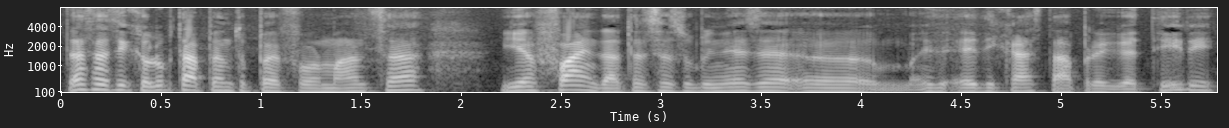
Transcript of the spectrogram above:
De asta zic că lupta pentru performanță e fain, dar trebuie să sublinieze uh, edica asta a pregătirii.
